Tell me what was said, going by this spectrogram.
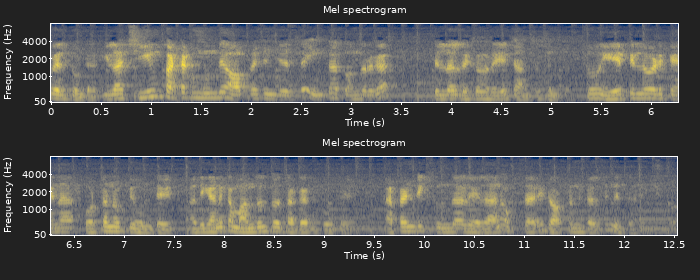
వెళ్తుంటారు. ఇలా చీమ్ కట్టక ముందే ఆపరేషన్ చేస్తే ఇంకా తొందరగా పిల్లలు రికవర్ అయ్యే ఛాన్సెస్ ఉంటాయి. సో ఏ పిల్లవాడికైనా పొట్ట నొప్పి ఉంటే అది కనుక మందులతో తగ్గకపోతే అపెండిక్స్ ఉందా లేదా అని ఒకసారి డాక్టర్ని కలిసి నిర్ధారించుకోవాలి.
